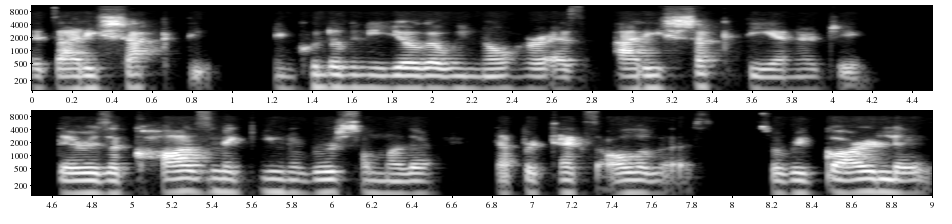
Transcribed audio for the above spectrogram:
It's Adi Shakti. In Kundalini Yoga, we know her as Adi Shakti energy. There is a cosmic universal mother that protects all of us. So, regardless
